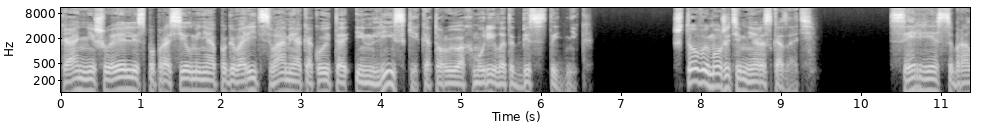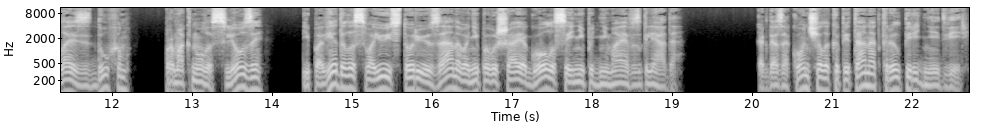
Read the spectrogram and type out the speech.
Канни Шуэллис попросил меня поговорить с вами о какой-то инлиске, которую охмурил этот бесстыдник. Что вы можете мне рассказать?» Серрия собралась с духом, промокнула слезы и поведала свою историю заново, не повышая голоса и не поднимая взгляда. Когда закончила, капитан открыл перед ней дверь.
